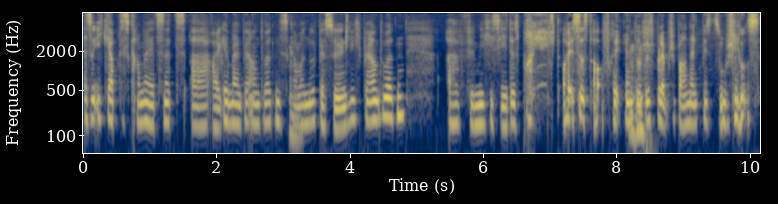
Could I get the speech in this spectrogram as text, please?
Also ich glaube, das kann man jetzt nicht äh, allgemein beantworten, das kann man nur persönlich beantworten. Äh, für mich ist jedes Projekt äußerst aufregend und es bleibt spannend bis zum Schluss,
